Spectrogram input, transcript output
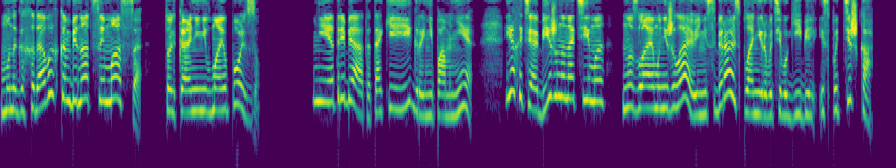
Многоходовых комбинаций масса, только они не в мою пользу. Нет, ребята, такие игры не по мне. Я хоть и обижена на Тима, но зла ему не желаю и не собираюсь планировать его гибель из-под тишка.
